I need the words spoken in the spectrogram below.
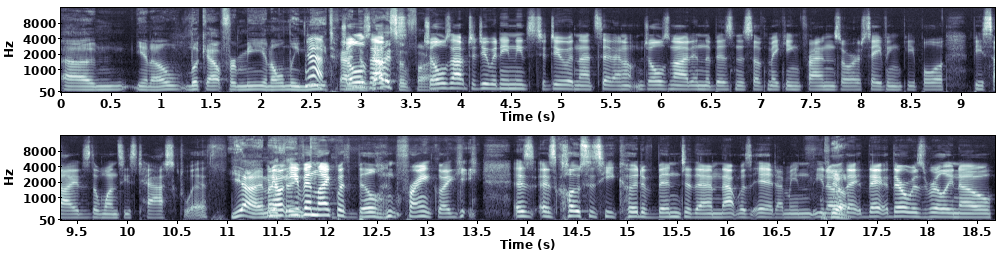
um, you know, look out for me and only me Yeah, kind Joel's of guy out. so far. Joel's out to do what he needs to do, and that's it. I don't. Joel's not in the business of making friends or saving people besides the ones he's tasked with. yeah, and you I know, think, even like with Bill and Frank, like he, as as close as he could have been to them, that was it. I mean, you know, Yeah. they, they there was really no.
